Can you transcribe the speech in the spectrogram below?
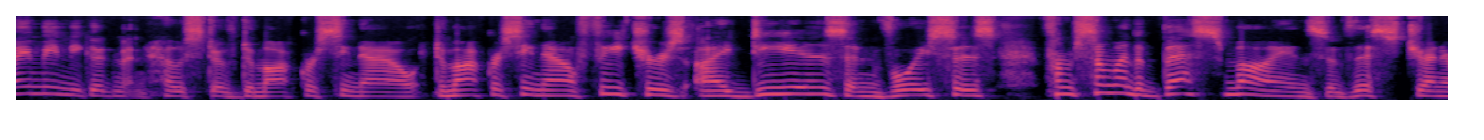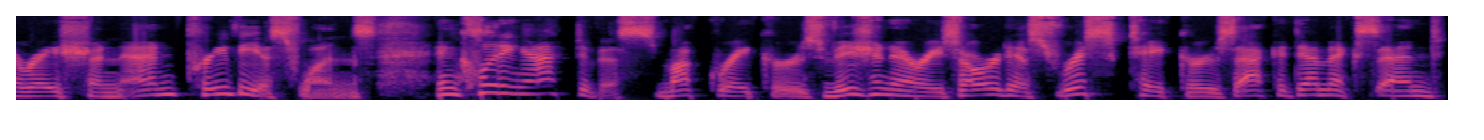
I'm Amy Goodman, host of Democracy Now! Democracy Now! features ideas and voices from some of the best minds of this generation and previous ones, including activists, muckrakers, visionaries, artists, risk takers, academics, and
